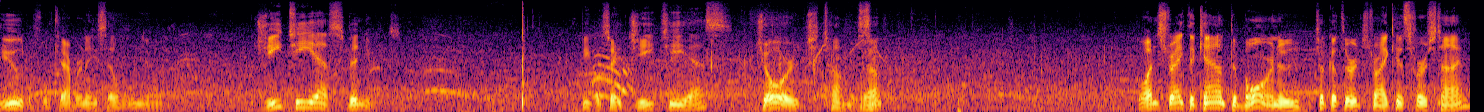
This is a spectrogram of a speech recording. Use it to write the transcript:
beautiful Cabernet Sauvignon. GTS vineyards. People say GTS. George Thomas. Yep. One strike the count to Bourn, who took a third strike his first time.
